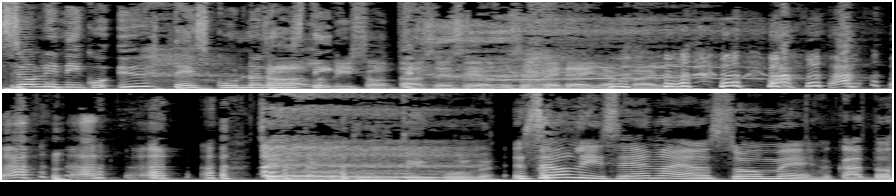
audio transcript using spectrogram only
se oli niinku yhteiskunnallisesti... Talvisota, se se oli se vedenjakaja. Sieltä kun tultiin kulke. Se oli sen ajan somea, kato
